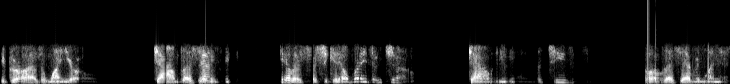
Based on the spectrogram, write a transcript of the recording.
The girl has a one year old child. Bless her Yes. heal her so she can help raise her child. Child in the name of Jesus. Lord, bless everyone that's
